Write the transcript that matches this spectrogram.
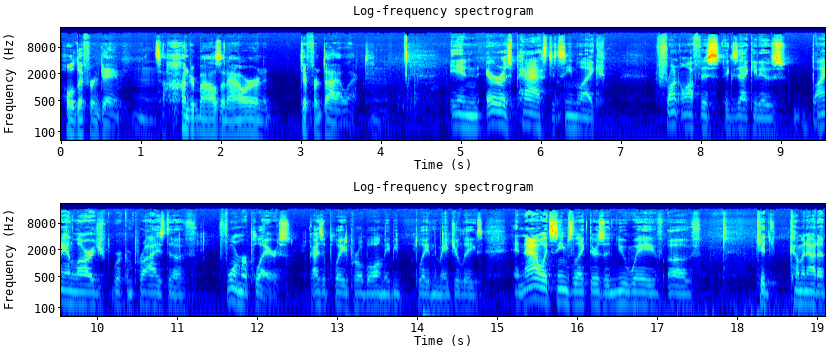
whole different game. Mm. It's 100 miles an hour and a different dialect. Mm. In eras past, it seemed like front office executives, by and large, were comprised of former players guys who played pro ball, maybe played in the major leagues. And now it seems like there's a new wave of kids coming out of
